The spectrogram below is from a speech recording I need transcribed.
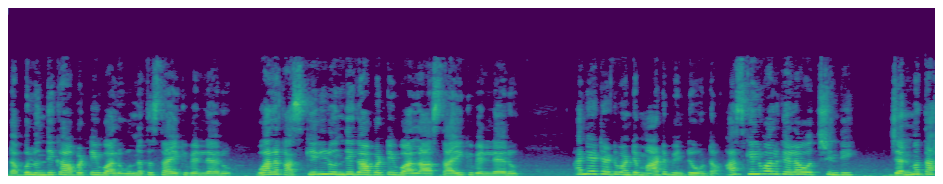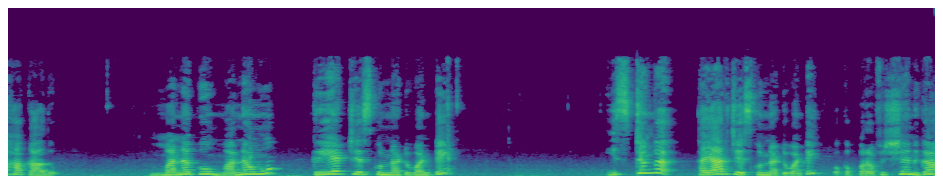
డబ్బులు ఉంది కాబట్టి వాళ్ళు ఉన్నత స్థాయికి వెళ్ళారు వాళ్ళకు ఆ స్కిల్ ఉంది కాబట్టి వాళ్ళు ఆ స్థాయికి వెళ్ళారు అనేటటువంటి మాట వింటూ ఉంటాం. ఆ స్కిల్ వాళ్ళకి ఎలా వచ్చింది? జన్మతహ కాదు. మనకు మనము క్రియేట్ చేసుకున్నటువంటి ఇష్టంగా తయారు చేసుకున్నటువంటి ఒక ప్రొఫెషన్గా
